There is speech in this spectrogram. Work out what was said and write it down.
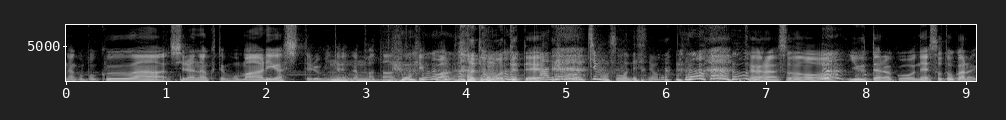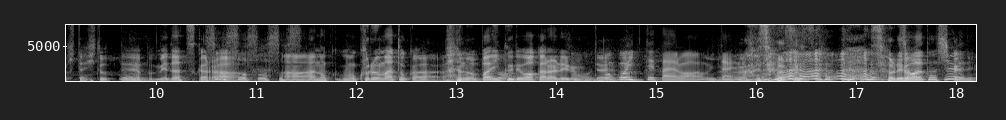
なんか僕は知らなくても周りが知ってるみたいなパターンって結構あるなと思ってて、あでもうちもそうですよ。だからその言うたらこうね外から来た人ってやっぱ目立つから。ああのもう車とかあのバイクで分かられるみたいな。どこ行ってたやろみたいな。うんそうそうそう。それは確かに。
